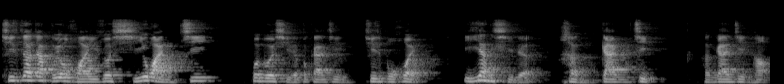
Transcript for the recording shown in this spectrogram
其实大家不用怀疑说洗碗机。会不会洗的不干净？其实不会，一样洗得很干净，很干净哈。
